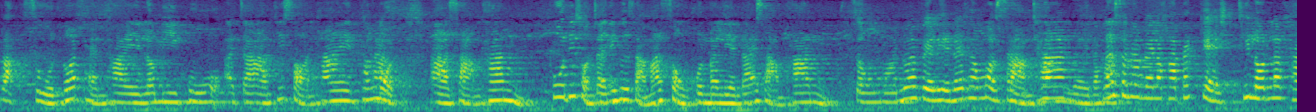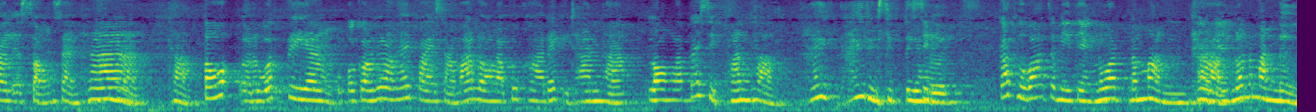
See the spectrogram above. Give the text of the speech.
หลักสูตรนวดแผนไทย เรามีครูอาจารย์ที่สอนให้ทั้งหมดอ่าสามท่าน ผู้ที่สนใจนี่คือสามารถส่งคนมาเรียนได้ 3 ท่าน ส่งหมอนวดไปเรียนได้ทั้งหมด 3 ท่านท่านเลยนะคะ และสำหรับในราคาแพ็กเกจที่ลดราคาเหลือ 2 5 0 0 0 ค่ะโต๊ะหรือว่าเตียง อุปกรณ์ที่เราให้ไปสามารถรองรับลูกค้าได้กี่ท่านคะ รองรับได้ 10 ท่านค่ะ ให้ให้ถึง 10 เตียงสิบเลย ก็คือว่าจะมีเตียงนวดน้ำมันค่ะเตียงนวดน้ำมันหนึ่ง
